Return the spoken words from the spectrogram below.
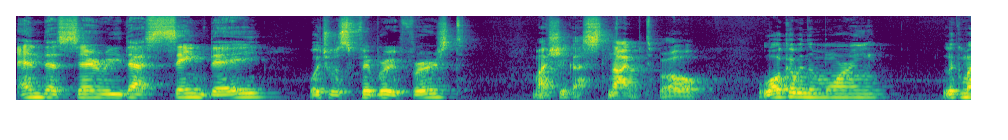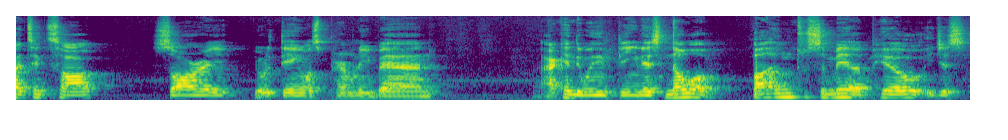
end the series that same day, which was February 1st, my shit got sniped, bro. Woke up in the morning, look at my TikTok. Sorry, your thing was permanently banned. I can't do anything. There's no button to submit appeal, it just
